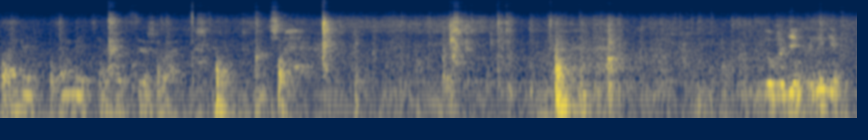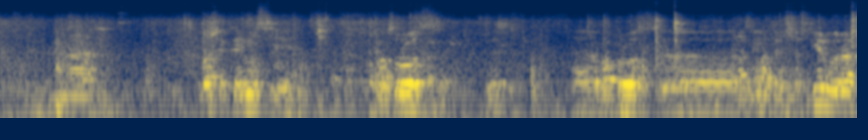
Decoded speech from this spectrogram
Память, память, все жива. Добрый день, коллеги. На вашей комиссии вопрос, э, вопрос рассматривается в первый раз.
